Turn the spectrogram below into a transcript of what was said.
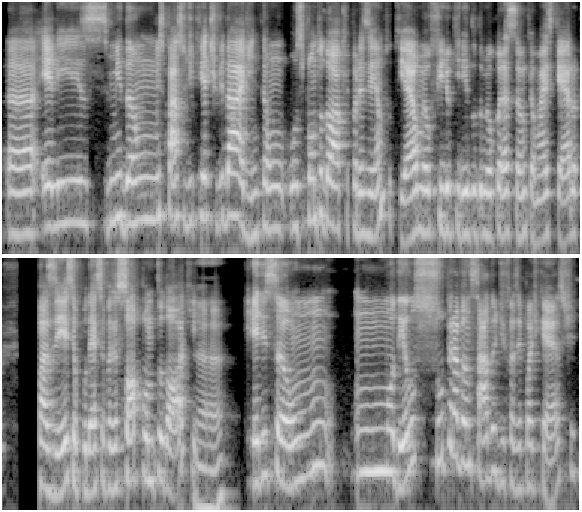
uh, eles me dão um espaço de criatividade. Então, os ponto doc, por exemplo, que é o meu filho querido do meu coração, que eu mais quero fazer, se eu pudesse fazer só ponto doc, uhum. eles são um modelo super avançado de fazer podcast.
